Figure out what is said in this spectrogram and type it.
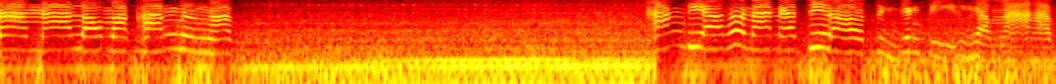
นานเรามาครั้งหนึ่งครับ ครั้งเดียวเท่านั้นครับที่เราถึงจังตีถึงกลับมาครับ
